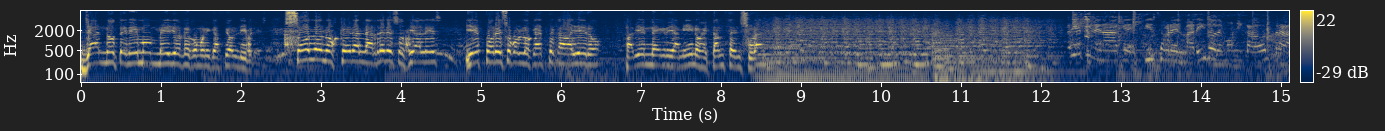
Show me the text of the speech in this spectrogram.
Ya no tenemos medios de comunicación libres. Solo nos quedan las redes sociales y es por eso con lo que a este caballero, Javier Negre y a mí nos están censurando. ¿Nadie tiene nada que decir sobre el marido de Mónica Oltra?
